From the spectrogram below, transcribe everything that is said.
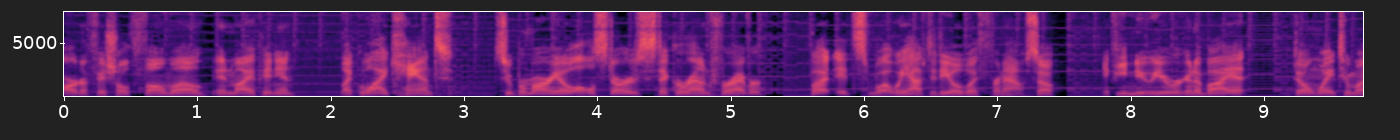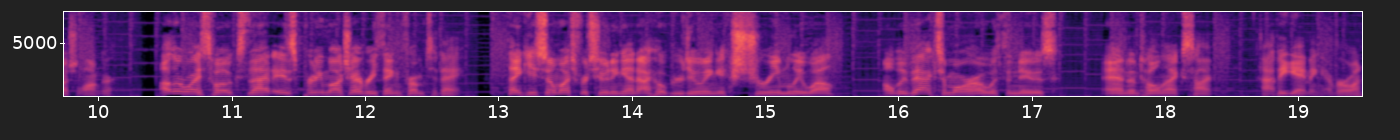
artificial FOMO, in my opinion. Like, why can't Super Mario All Stars stick around forever? But it's what we have to deal with for now, so if you knew you were going to buy it, don't wait too much longer. Otherwise, folks, that is pretty much everything from today. Thank you so much for tuning in. I hope you're doing extremely well. I'll be back tomorrow with the news, and until next time, happy gaming, everyone.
